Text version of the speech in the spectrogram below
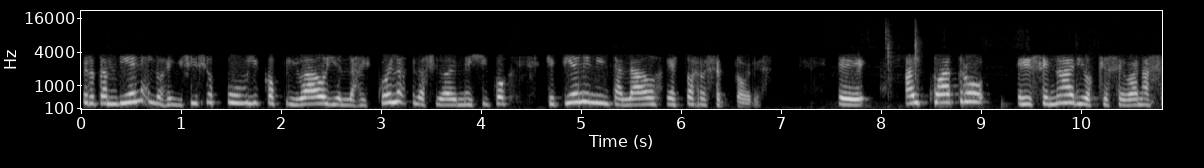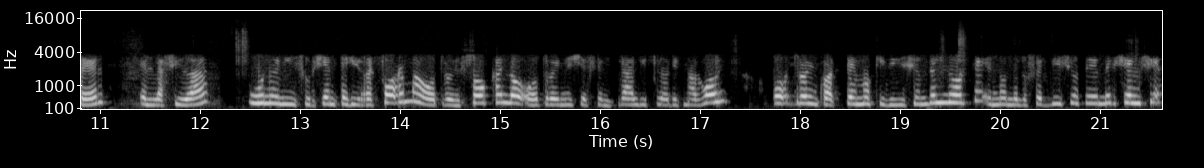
pero también en los edificios públicos, privados y en las escuelas de la Ciudad de México que tienen instalados estos receptores. Eh, hay cuatro escenarios que se van a hacer en la ciudad, uno en Insurgentes y Reforma, otro en Zócalo, otro en Eje Central y Flores Magón, otro en Cuauhtémoc y División del Norte, en donde los servicios de emergencia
